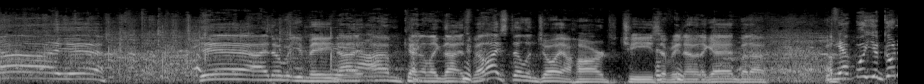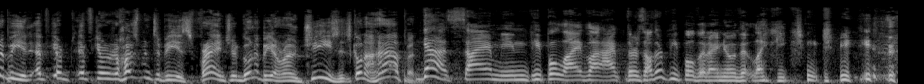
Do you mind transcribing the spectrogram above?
Ah, yeah. Yeah, I know what you mean. Yeah. I, I'm kind of like that as well. I still enjoy a hard cheese every now and again, but. Uh, I Yep. well, you're going to be if your if your husband to be is French, you're going to be around cheese. It's going to happen. yes, I mean people. I've, I, there's other people that I know that like eating cheese.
